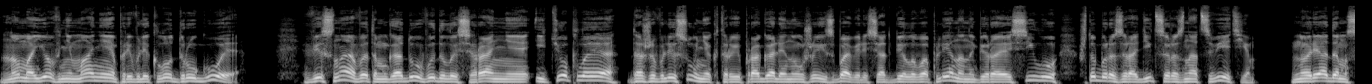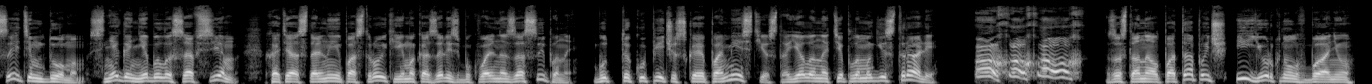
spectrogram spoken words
Но мое внимание привлекло другое. Весна в этом году выдалась ранняя и теплая, даже в лесу некоторые прогалины уже избавились от белого плена, набирая силу, чтобы разродиться разноцветьем. Но рядом с этим домом снега не было совсем, хотя остальные постройки им оказались буквально засыпаны, будто купеческое поместье стояло на тепломагистрали. «Ох-ох-ох!» — застонал Потапыч и юркнул в баню.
